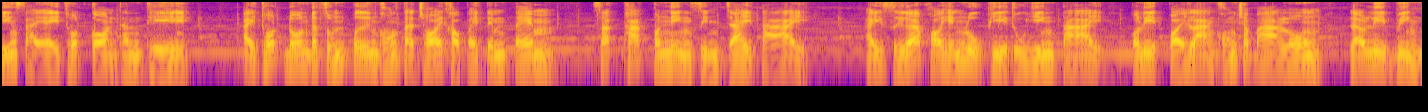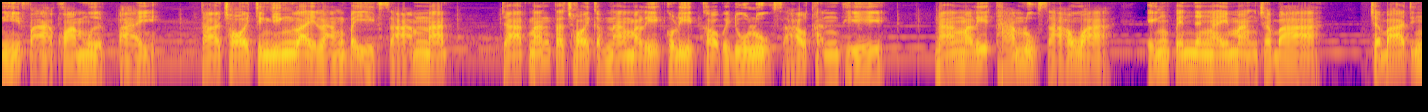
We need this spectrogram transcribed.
ยิงใส่ไอ้ทศก่อนทันที ไอ้ทศโดนกระสุนปืนของตาช้อยเข้าไปเต็มๆสักพักก็นิ่งสิ้นใจตาย ไอเสือพอเห็นลูกพี่ถูกยิงตาย ก็รีบปล่อยร่างของชบาลง แล้วรีบวิ่งหนีฝ่าความมืดไป ตาช้อยจึงยิงไล่หลังไปอีกสามนัด จากนั้นตาช้อยกับนางมะลิก็รีบเข้าไปดูลูกสาวทันที นางมะลิถามลูกสาวว่า เอ็งเป็นยังไงมั่งชบา ชบาจึง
